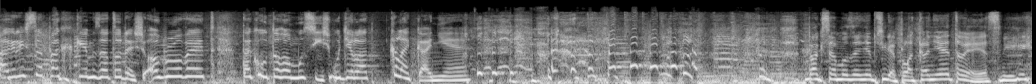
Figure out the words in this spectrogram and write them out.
A když se pak Kim za to jdeš omluvit, tak u toho musíš udělat klekaně. Pak samozřejmě přijde plakaně, to je jasný.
